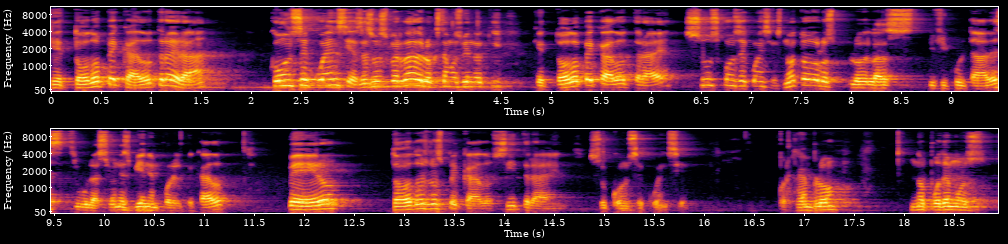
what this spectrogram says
que todo pecado traerá consecuencias. Eso es verdad de lo que estamos viendo aquí, que todo pecado trae sus consecuencias. No todas las dificultades, tribulaciones vienen por el pecado, pero todos los pecados sí traen su consecuencia. Por ejemplo, no podemos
